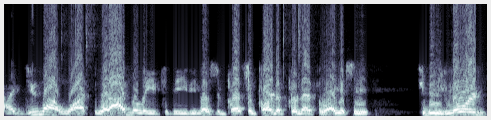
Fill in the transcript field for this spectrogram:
I do not want what I believe to be the most impressive part of Fournette's legacy to be ignored,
